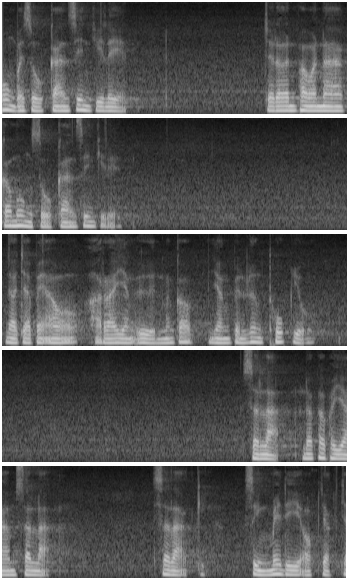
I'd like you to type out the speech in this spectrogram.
มุ่งไปสู่การสิ้นกิเลส เจริญภาวนาก็มุ่งสู่การสิ้นกิเลส เราจะไปเอาอะไรอย่างอื่น มันก็ยังเป็นเรื่องทุกข์อยู่ สละแล้วก็พยายามสละ สละสิ่งไม่ดีออกจากใจ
